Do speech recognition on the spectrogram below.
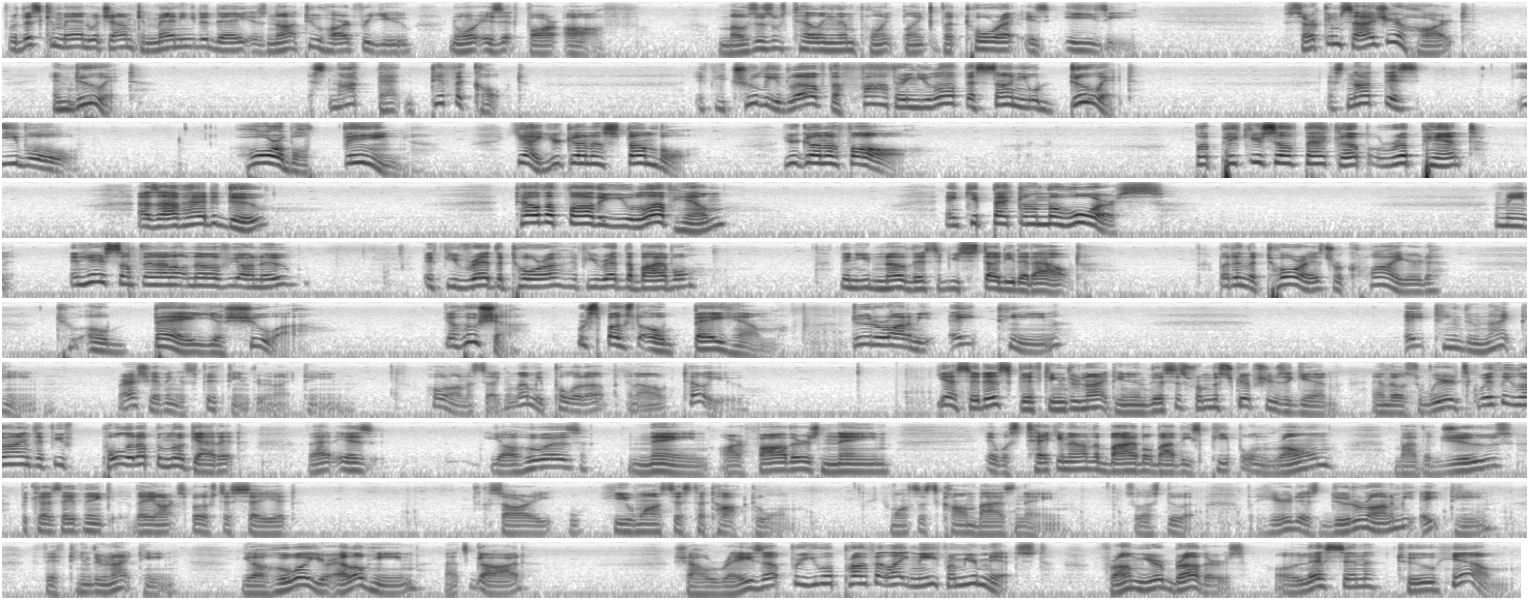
For this command which I am commanding you today is not too hard for you, nor is it far off. Moses was telling them point blank the Torah is easy. Circumcise your heart and do it. It's not that difficult. If you truly love the Father and you love the Son, you'll do it. It's not this evil, horrible thing. Yeah, you're gonna stumble. You're gonna fall. But pick yourself back up, repent, as I've had to do. Tell the Father you love him, and get back on the horse. I mean, and here's something I don't know if y'all knew. If you've read the Torah, if you read the Bible, then you'd know this if you studied it out. But in the Torah, it's required to obey Yeshua. Yahusha. We're supposed to obey him. Deuteronomy 18, 18 through 19. Or actually, I think it's 15 through 19. Hold on a second. Let me pull it up and I'll tell you. Yes, it is 15 through 19, and this is from the scriptures again. And those weird squiggly lines, if you pull it up and look at it, that is Yahuwah's name, our Father's name. It was taken out of the Bible by these people in Rome, by the Jews, because they think they aren't supposed to say it. Sorry, he wants us to talk to him. He wants us to call him by his name. So let's do it. But here it is Deuteronomy 18, 15 through 19. Yahuwah your Elohim, that's God, shall raise up for you a prophet like me from your midst, from your brothers. Listen to him.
